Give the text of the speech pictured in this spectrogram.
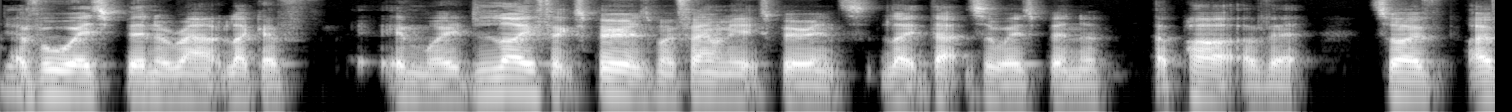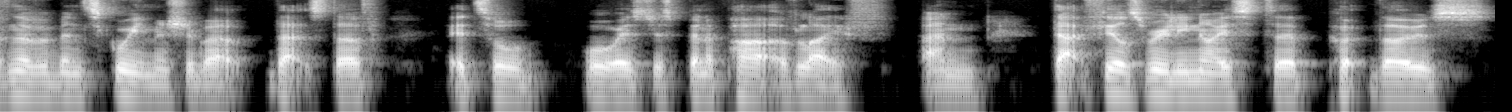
Yeah. I've always been around, like I've in my life experience, my family experience, like that's always been a, a part of it. So I've I've never been squeamish about that stuff. It's all always just been a part of life, and that feels really nice to put those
